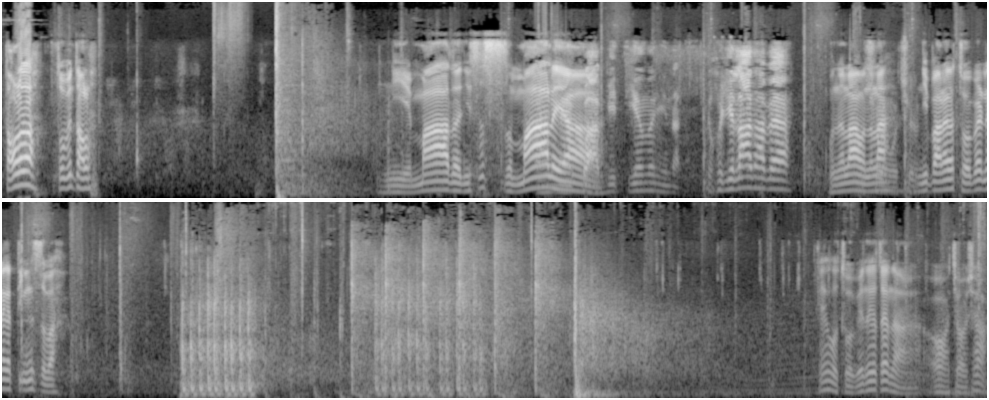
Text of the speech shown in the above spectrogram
倒了倒，左边倒了。你妈的，你是死妈了呀！你呢，你回去拉他呗。我能拉，我能拉。你把那个左边那个钉死吧。哎，我左边那个在哪？哦，脚下。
